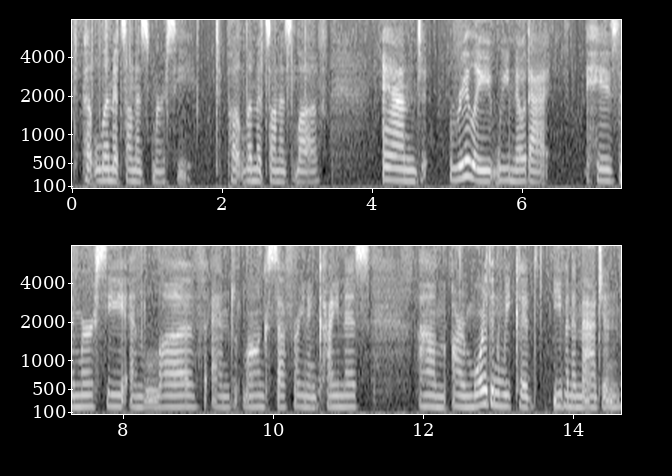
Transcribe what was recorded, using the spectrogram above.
to put limits on His mercy, to put limits on His love, and really we know that his mercy and love and long suffering and kindness um, are more than we could even imagine.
